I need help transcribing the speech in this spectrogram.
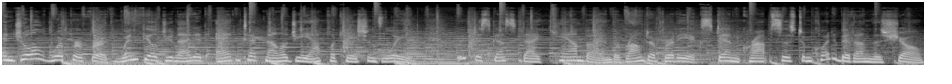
and Joel Wipperfurth, Winfield United Ag Technology Applications Lead. We've discussed dicamba and the Roundup Ready Xtend crop system quite a bit on this show.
